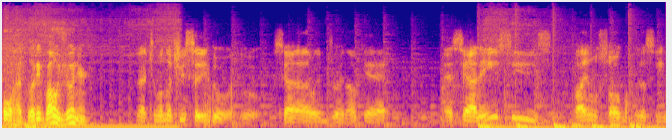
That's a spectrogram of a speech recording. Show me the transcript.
porra, Dorival Júnior. É, tinha uma notícia aí do, do Ceará, eu lembro do jornal, que é, é cearenses vai um sol, alguma coisa assim.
